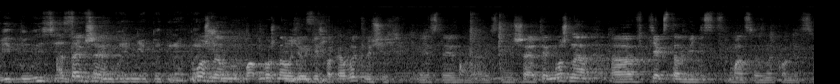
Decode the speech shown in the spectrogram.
відбулися А также захоплення потраплячих. можно, можно аудиогид пока выключить, если, да, если мешает. И можно э, в текстовом виде с информацией ознакомиться.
